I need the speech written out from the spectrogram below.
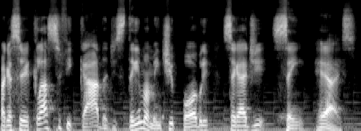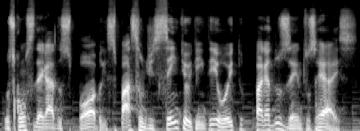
para ser classificada de extremamente pobre, será de 100 reais. Os considerados pobres passam de 188 para 200 reais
